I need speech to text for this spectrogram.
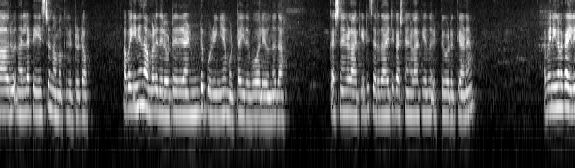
ആ ഒരു നല്ല ടേസ്റ്റ് നമുക്ക് കിട്ടും കേട്ടോ. അപ്പോൾ ഇനി നമ്മൾ ഇതിലോട്ട് രണ്ട് പുഴുങ്ങിയ മുട്ട ഇതുപോലെ ഒന്ന് കഷ്ണങ്ങളാക്കിയിട്ട് ചെറുതായിട്ട് കഷ്ണങ്ങളാക്കി ഒന്ന് ഇട്ട് കൊടുക്കുകയാണ്. അപ്പോൾ നിങ്ങളുടെ കയ്യിൽ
